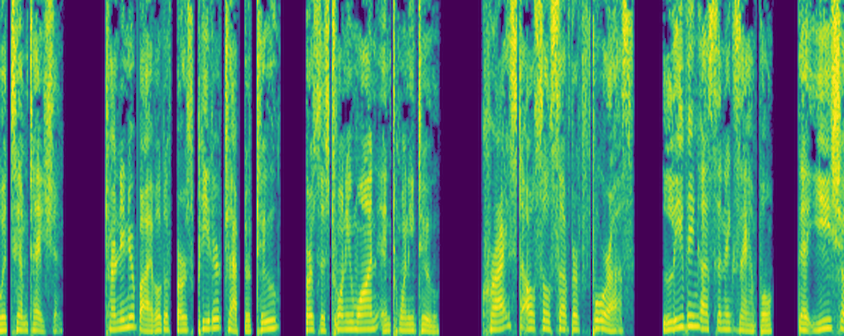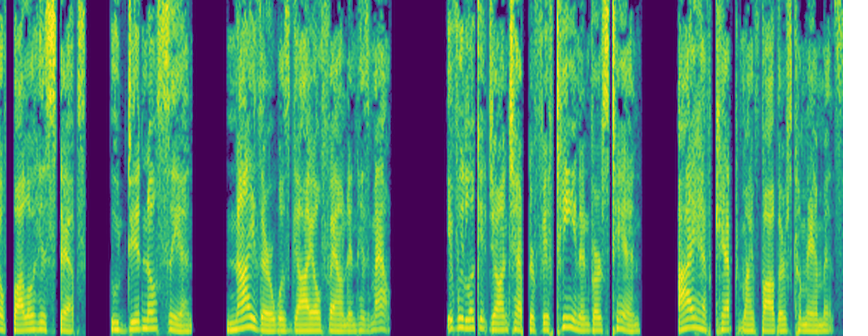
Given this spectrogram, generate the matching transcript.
with temptation? Turn in your Bible to 1 Peter chapter 2 verses 21 and 22. Christ also suffered for us, leaving us an example that ye shall follow his steps, who did no sin, neither was guile found in his mouth. If we look at John chapter 15 and verse 10, I have kept my Father's commandments.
